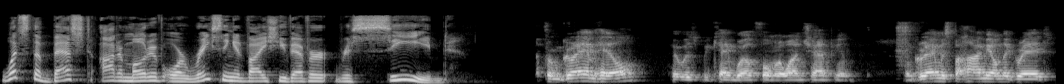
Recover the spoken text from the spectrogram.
What's the best automotive or racing advice you've ever received? From Graham Hill, who was became World Formula One champion. And Graham was behind me on the grid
